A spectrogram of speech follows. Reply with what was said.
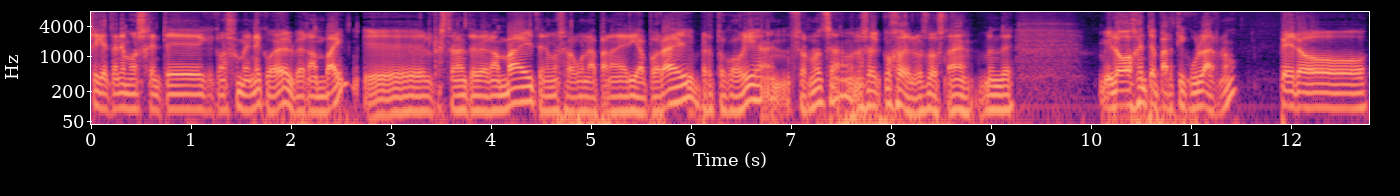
Sí que tenemos gente que consume en eco, ¿eh? el Vegan Bay, eh, el restaurante Vegan Bay, tenemos alguna panadería por ahí, Berto Coguía, en Sornocha, no sé, coge de los dos también. vende. Y luego gente particular, ¿no? Pero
